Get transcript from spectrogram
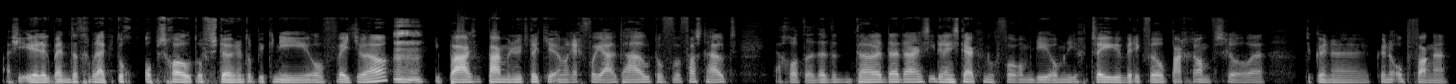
als je eerlijk bent, dat gebruik je toch op schoot of steunend op je knie. Of weet je wel Mhm. die paar, paar minuten dat je hem recht voor je uithoudt of vasthoudt. Ja, god, da- da- da- da- daar is iedereen sterk genoeg voor om die, om die twee, weet ik veel, paar gram verschil eh, te kunnen, kunnen opvangen.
